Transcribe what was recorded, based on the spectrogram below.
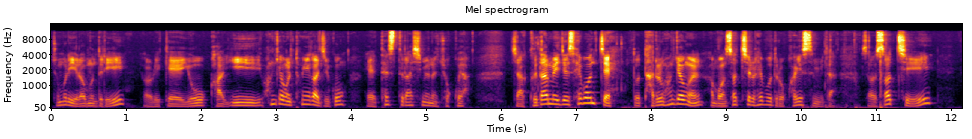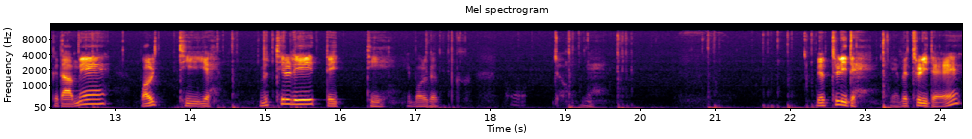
충분히 여러분들이 이렇게 요 이 환경을 통해 가지고 예, 테스트를 하시면 좋고요. 자, 그 다음에 이제 세 번째 또 다른 환경을 한번 서치를 해 보도록 하겠습니다. 그래서 search, 그 다음에 멀티, 예, Mutillidae, 뭘, 그, 어, 예. Mutillidae, 예, Mutillidae,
